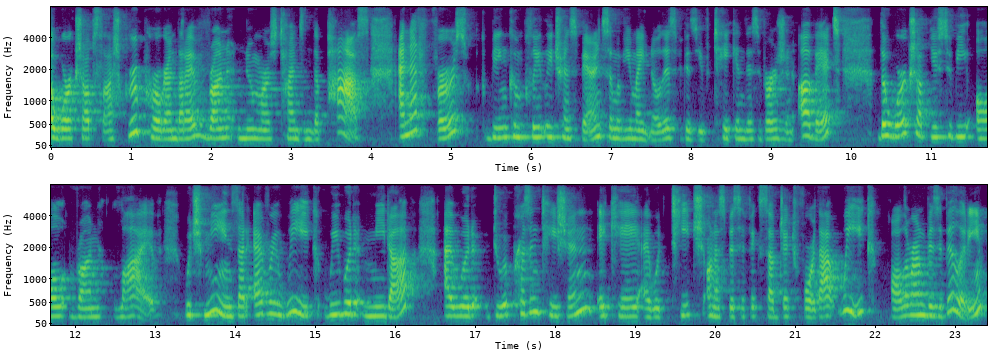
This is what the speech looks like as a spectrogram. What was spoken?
a workshop slash group program that I've run numerous times in the past. And at first, being completely transparent, some of you might know this because you've taken this version of it. The workshop used to be all run live, which means that every week we would meet up. I would do a presentation, aka I would teach on a specific subject for that week all around visibility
